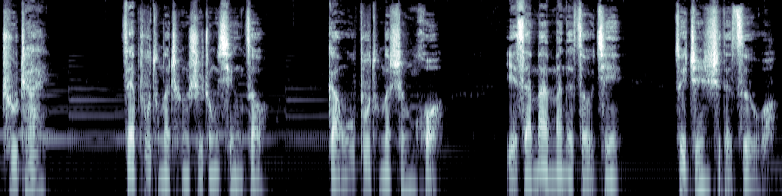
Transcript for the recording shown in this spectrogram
出差，在不同的城市中行走，感悟不同的生活，也在慢慢的走进最真实的自我。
